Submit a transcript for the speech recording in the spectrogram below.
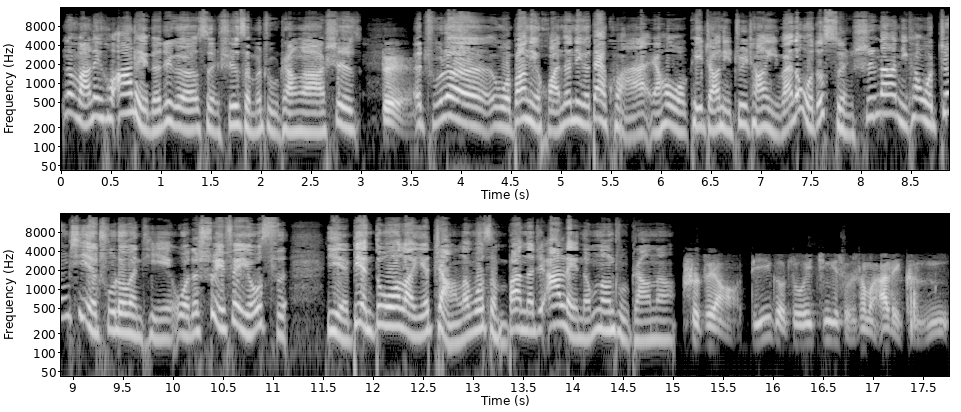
那完了以后，阿磊的这个损失怎么主张啊？是，对，呃，除了我帮你还的那个贷款，然后我可以找你追偿以外，那我的损失呢？你看我征信也出了问题，我的税费由此也变多了，也涨了，我怎么办呢？这阿磊能不能主张呢？是这样，第一个，作为经济损失上面，阿磊可能。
